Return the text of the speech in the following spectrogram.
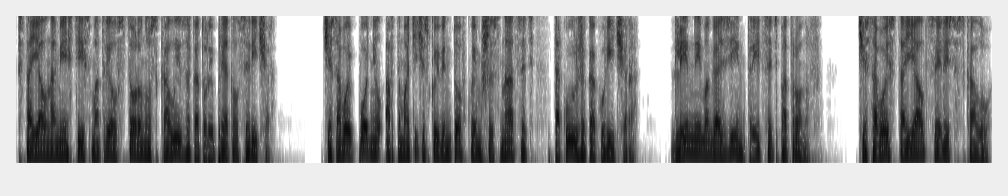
стоял на месте и смотрел в сторону скалы, за которой прятался Ричард. Часовой поднял автоматическую винтовку М-16, такую же, как у Ричера. Длинный магазин, 30 патронов. Часовой стоял, целясь в скалу.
